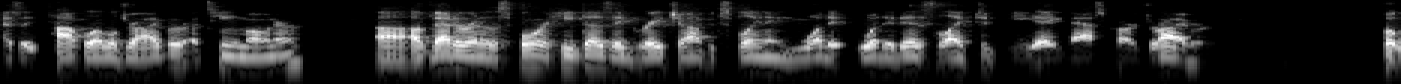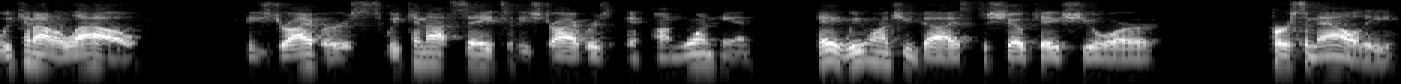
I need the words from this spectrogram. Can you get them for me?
as a top level driver, a team owner, uh, a veteran of the sport, he does a great job explaining what it what it is like to be a NASCAR driver but we cannot allow these drivers we cannot say to these drivers on one hand hey we want you guys to showcase your personality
